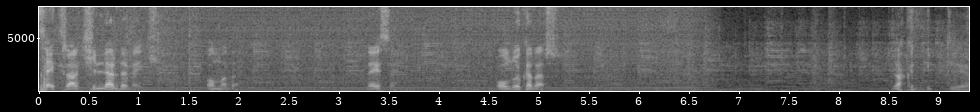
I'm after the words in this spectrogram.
tekrar killer demek. Olmadı. Neyse. Olduğu kadar. Yakıt bitti ya.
